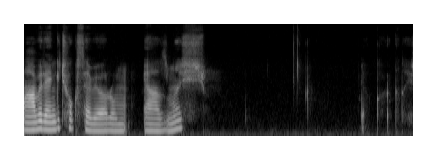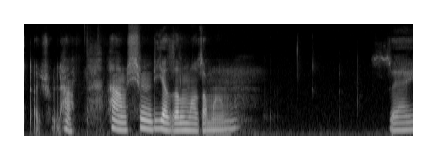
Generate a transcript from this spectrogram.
Mavi rengi çok seviyorum yazmış. Dakika Arkadaşlar şöyle. Ha. Tamam şimdi yazalım o zaman. Zeynep.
